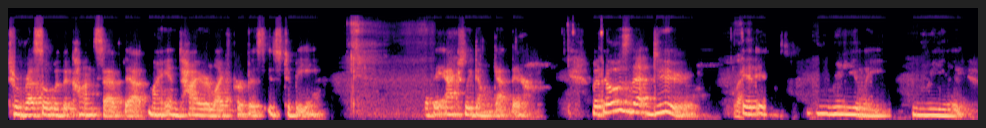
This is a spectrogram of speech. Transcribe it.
to wrestle with the concept that my entire life purpose is to be that they actually don't get there but those that do Right. it is really really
